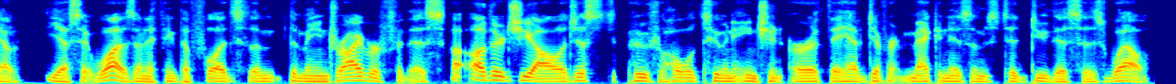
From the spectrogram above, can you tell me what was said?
know, yes, it was. And I think the flood's the, the main driver for this. Other geologists who hold to an ancient Earth, they have different mechanisms to do this as well.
